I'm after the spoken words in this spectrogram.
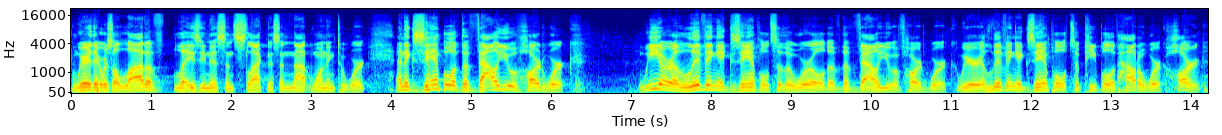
where there was a lot of laziness and slackness and not wanting to work, an example of the value of hard work. We are a living example to the world of the value of hard work. We're a living example to people of how to work hard.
